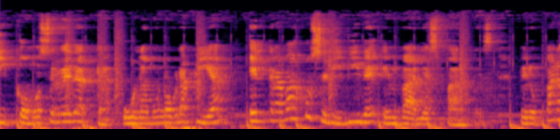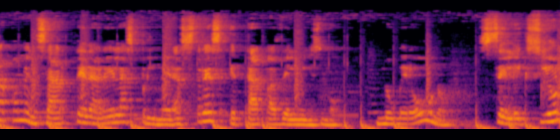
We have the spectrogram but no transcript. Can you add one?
y cómo se redacta una monografía, el trabajo se divide en varias partes, pero para comenzar te daré las primeras tres etapas del mismo. Número 1. Selección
